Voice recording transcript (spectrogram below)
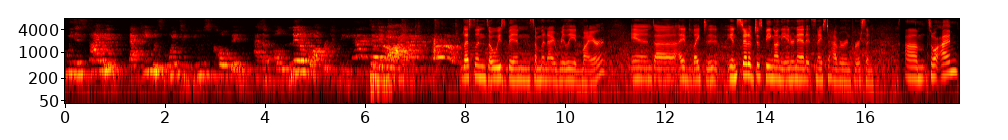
who decided that he was going to use COVID as a political opportunity to divide. Leslyn's always been someone I really admire. And uh, I'd like to, instead of just being on the internet, it's nice to have her in person. Um, so I'm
